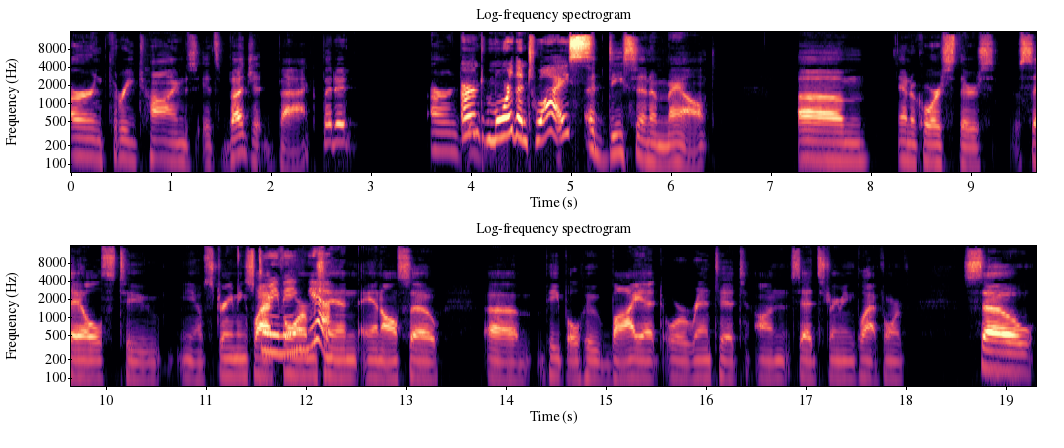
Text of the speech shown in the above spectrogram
earn three times its budget back, but it earned, Earned more than twice. a, a decent amount. Um, and of course, there's sales to you know streaming, Streaming, platforms yeah. and and also um, people who buy it or rent it on said streaming platforms. So,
